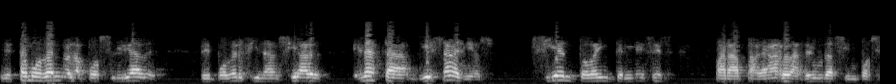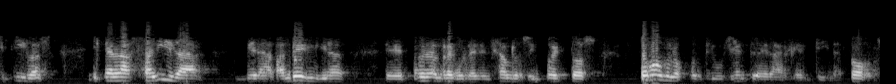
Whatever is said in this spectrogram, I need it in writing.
le estamos dando la posibilidad de, poder financiar en hasta 10 años 120 meses para pagar las deudas impositivas y que en la salida de la pandemia eh, puedan regularizar los impuestos todos los contribuyentes de la Argentina, todos,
